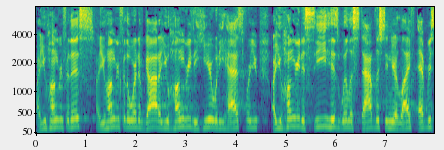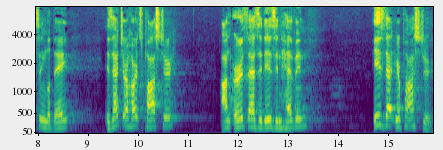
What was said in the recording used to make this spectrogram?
Are you hungry for this? Are you hungry for the Word of God? Are you hungry to hear what He has for you? Are you hungry to see His will established in your life every single day? Is that your heart's posture? on earth as it is in heaven? Is that your posture?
